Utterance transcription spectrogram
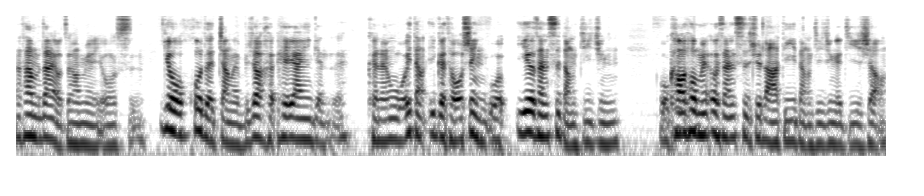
那他们当然有这方面的优势。又或者讲的比较黑黑暗一点的，可能我一档一个投信，我一二三四档基金。我靠后面二三四去拉第一档基金的绩效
